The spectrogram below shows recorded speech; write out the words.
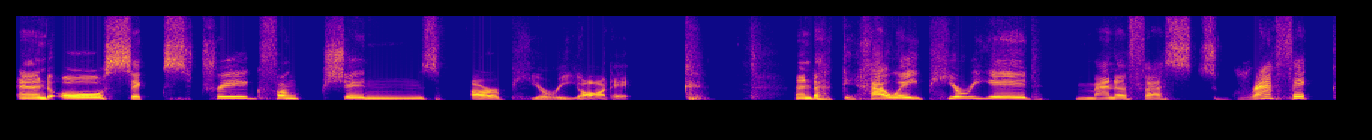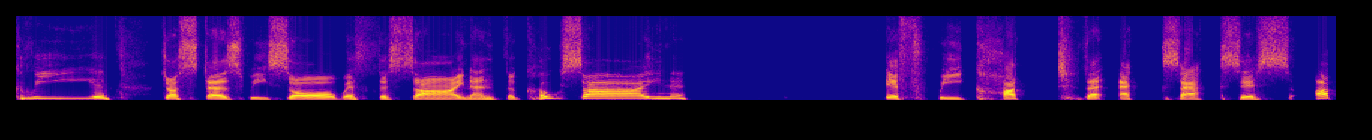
And all six trig functions are periodic. And how a period manifests graphically, just as we saw with the sine and the cosine. If we cut the x-axis up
